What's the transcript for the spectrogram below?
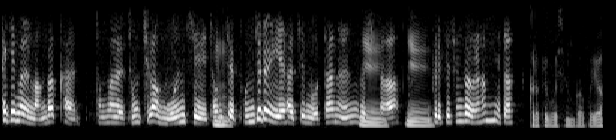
책임을 망각한 정말 정치가 뭔지 정치의 음. 본질을 이해하지 못하는 예. 것이다. 예. 그렇게 생각을 합니다. 그렇게 보시는 거고요.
